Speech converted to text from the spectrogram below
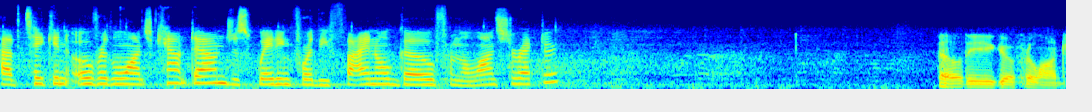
have taken over the launch countdown, just waiting for the final go from the launch director. LD go for launch.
